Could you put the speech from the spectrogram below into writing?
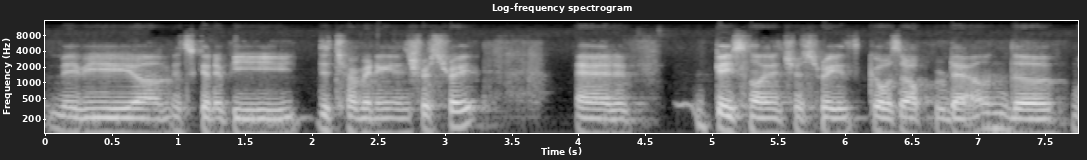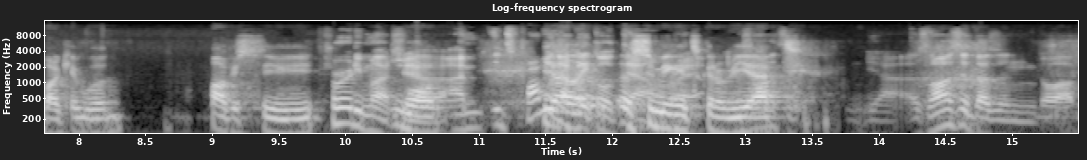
maybe um, it's going to be determining interest rate, and if baseline interest rate goes up or down, the market will obviously Pretty much, yeah. Well, I'm. It's probably yeah, like go down. assuming right? it's going to As as react. yeah, as long as it doesn't go up.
